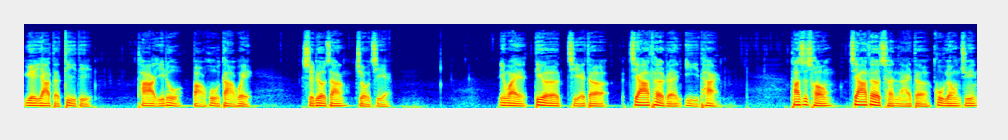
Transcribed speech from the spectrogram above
约押的弟弟，他一路保护大卫，十六章九节。另外第二节的加特人以太，他是从加特城来的雇佣军，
